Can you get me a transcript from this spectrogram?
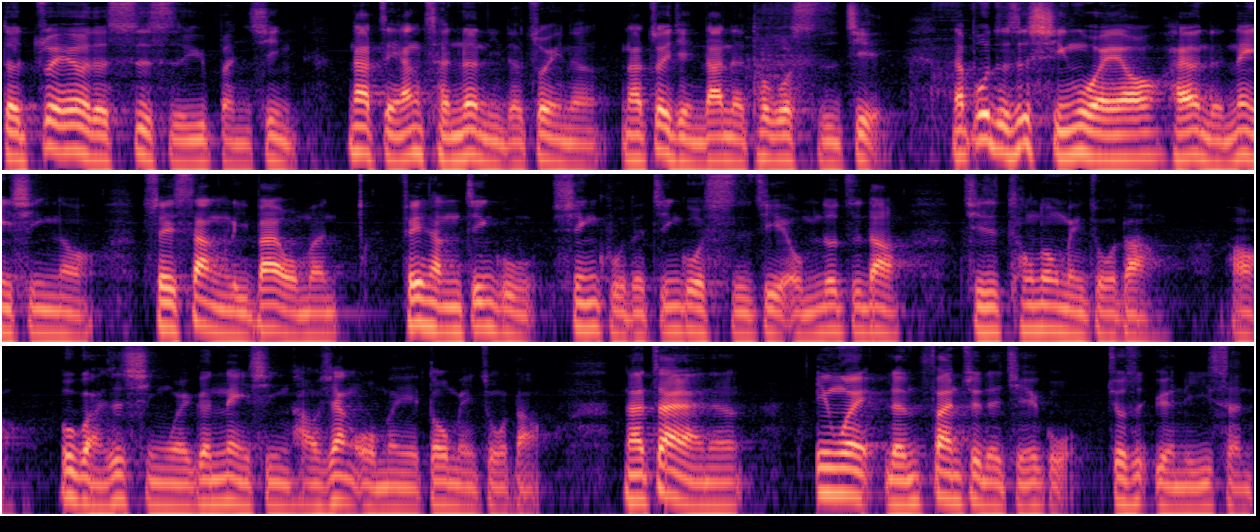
的罪恶的事实与本性。那怎样承认你的罪呢？那最简单的，透过十诫。那不只是行为哦，还有你的内心哦。所以上礼拜我们非常辛苦、辛苦的经过十诫，我们都知道，其实通通没做到。好，不管是行为跟内心，好像我们也都没做到。那再来呢？因为人犯罪的结果就是远离神，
